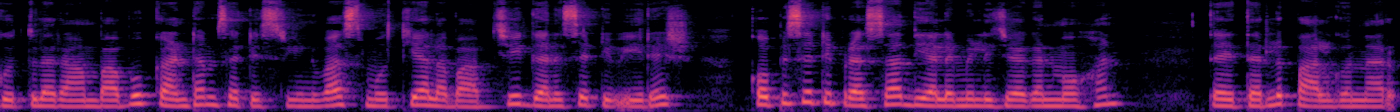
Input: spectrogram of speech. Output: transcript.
గుత్తుల రాంబాబు కంఠంశెట్టి శ్రీనివాస్ ముత్యాల బాబ్జీ గనిశెట్టి వీరేష్ కొప్పిశెట్టి ప్రసాద్ ఎలమిలి జగన్మోహన్ తదితరులు పాల్గొన్నారు.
